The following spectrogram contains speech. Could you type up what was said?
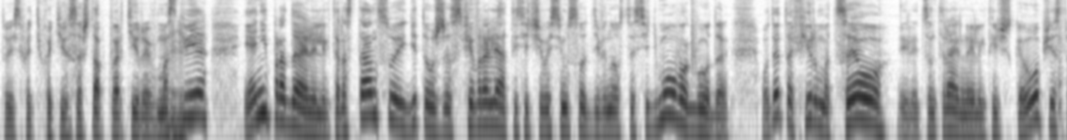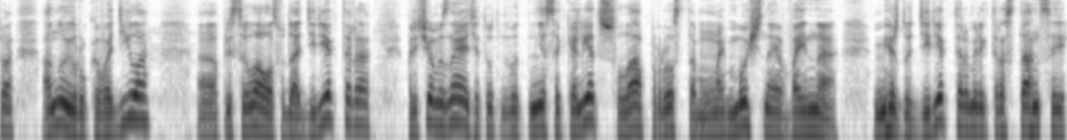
то есть хоть, хоть и со штаб-квартирой в Москве, mm-hmm. и они продали электростанцию, и где-то уже с февраля 1897 года вот эта фирма ЦЕО, или Центральное электрическое общество, оно и руководило, э, присылало сюда директора, причем, вы знаете, тут вот несколько лет шла просто мощная война между директором электростанции,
